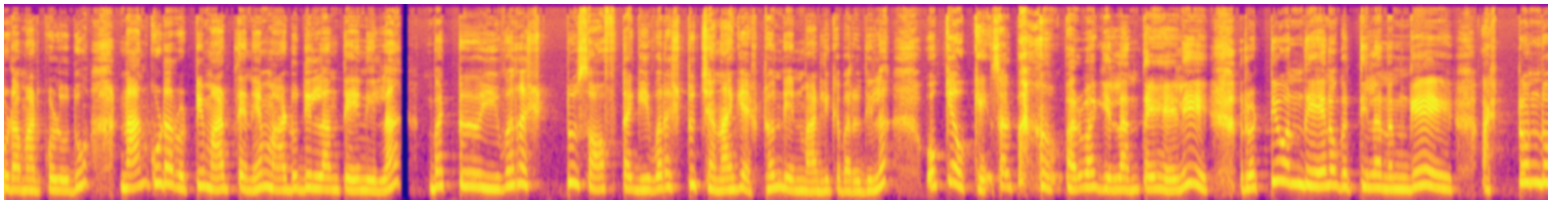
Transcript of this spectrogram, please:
ಕೂಡ ಮಾಡ್ಕೊಳ್ಳೋದು. ನಾನು ಕೂಡ ರೊಟ್ಟಿ ಮಾಡ್ತೇನೆ, ಮಾಡೋದಿಲ್ಲ ಅಂತ ಏನಿಲ್ಲ. ಬಟ್ ಇವರಷ್ಟು ಅಷ್ಟು ಸಾಫ್ಟಾಗಿ ಇವರಷ್ಟು ಚೆನ್ನಾಗಿ ಅಷ್ಟೊಂದು ಏನು ಮಾಡಲಿಕ್ಕೆ ಬರೋದಿಲ್ಲ. ಓಕೆ ಓಕೆ ಸ್ವಲ್ಪ ಪರವಾಗಿಲ್ಲ ಅಂತ ಹೇಳಿ, ರೊಟ್ಟಿ ಒಂದು ಏನೋ ಗೊತ್ತಿಲ್ಲ ನನಗೆ. ಅಷ್ಟೊಂದು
